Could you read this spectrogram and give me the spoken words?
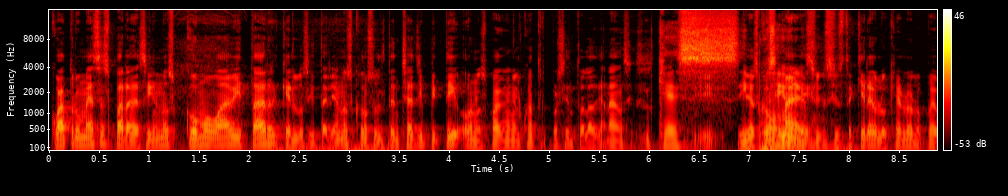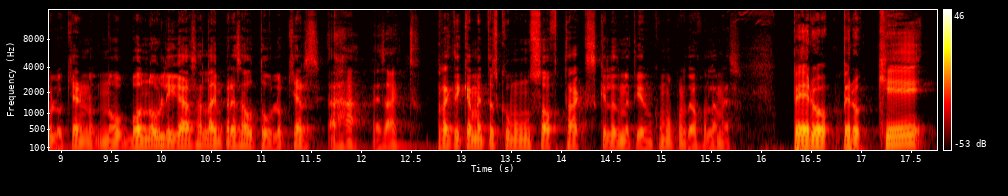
cuatro meses para decirnos cómo va a evitar que los italianos consulten ChatGPT o nos pagan el 4% de las ganancias. Que es Y, y es como. "Mae, si, si usted quiere bloquearlo, lo puede bloquear. No, no, vos no obligás a la empresa a autobloquearse. Ajá, exacto. Prácticamente es como un soft tax que les metieron como por debajo de la mesa. Pero, pero qué,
